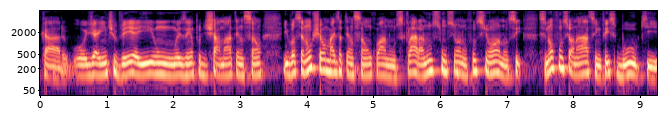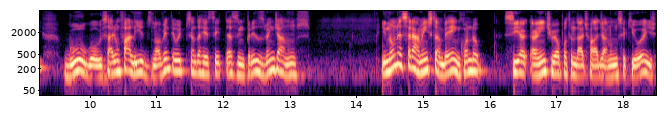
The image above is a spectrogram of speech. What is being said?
Cara, hoje a gente vê aí um exemplo de chamar atenção e você não chama mais atenção com anúncios. Claro, anúncios funcionam, funcionam. Se, se não funcionassem, Facebook, Google estariam falidos. 98% da receita dessas empresas vem de anúncios. E não necessariamente também, quando se a, a, gente tiver a oportunidade de falar de anúncio aqui hoje,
